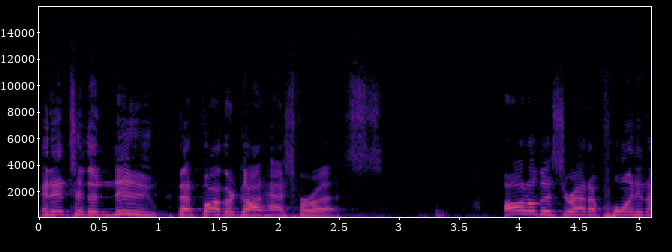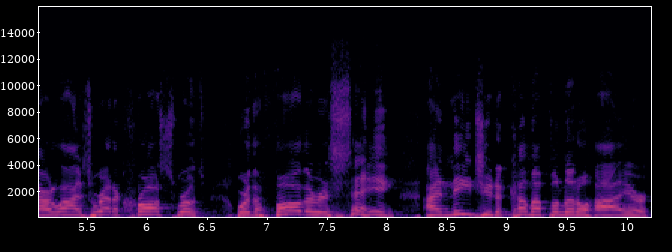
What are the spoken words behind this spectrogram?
and into the new that Father God has for us. All of us are at a point in our lives, we're at a crossroads where the Father is saying, I need you to come up a little higher.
